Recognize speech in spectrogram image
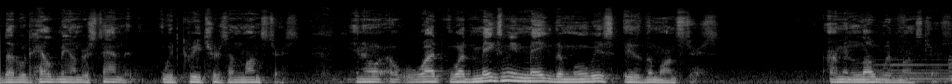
that would help me understand it with creatures and monsters. You know, what, what makes me make the movies is the monsters. I'm in love with monsters.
